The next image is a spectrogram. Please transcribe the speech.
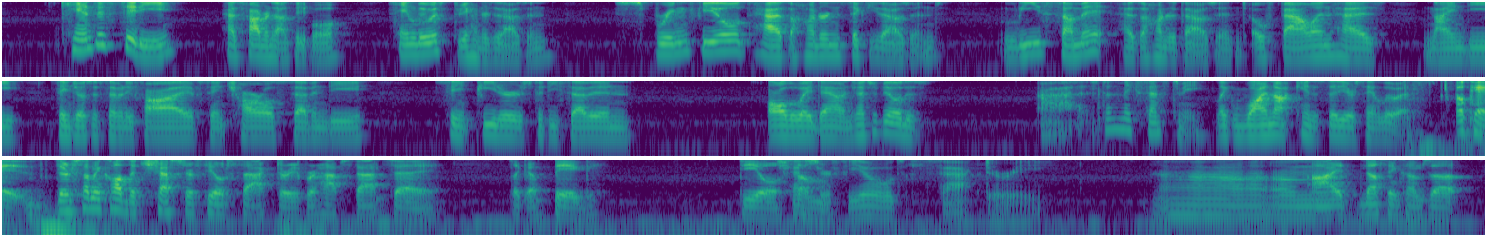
Kansas City has 500,000 people. St. Louis 300,000. Springfield has 160,000. Lee Summit has 100,000. O'Fallon has 90. St. Joseph 75. St. Charles 70. St. Peter's 57. All the way down. Chesterfield is. Ah, it doesn't make sense to me. Like, why not Kansas City or St. Louis? Okay, there's something called the Chesterfield factory. Perhaps that's a like a big deal. Some Chesterfield Factory. Um, I nothing comes up.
